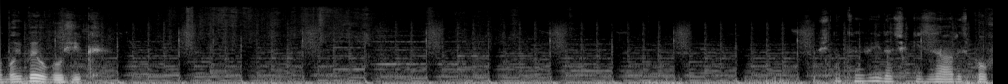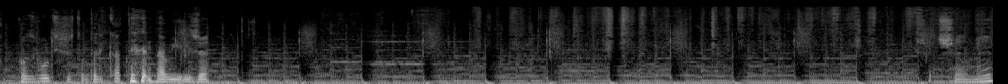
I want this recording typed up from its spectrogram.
Albo i był guzik. Coś na tym widać, jakiś zarys. Po, pozwólcie, że to delikatnie nawilżę. Przetrzemy.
